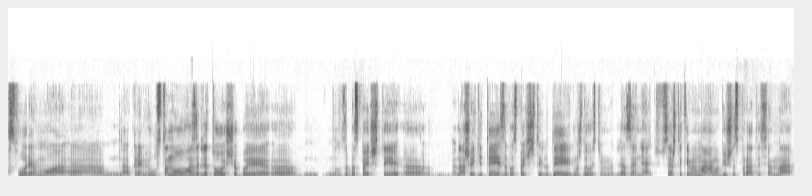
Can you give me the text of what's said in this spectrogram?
створюємо е, окремі установи для того, щоб е, ну, забезпечити е, наших дітей, забезпечити людей можливостями для занять. Все ж таки, ми маємо більше спиратися на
